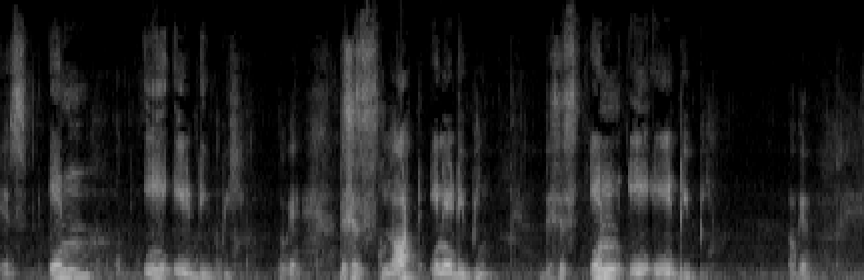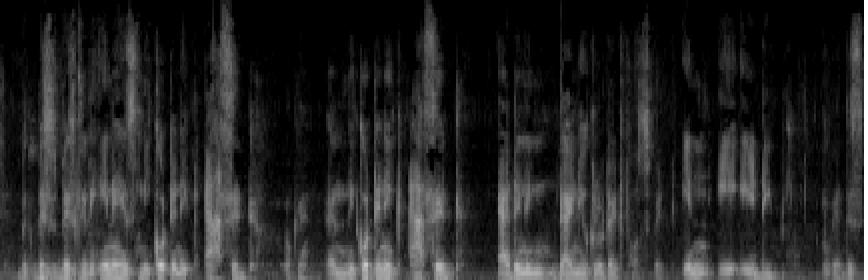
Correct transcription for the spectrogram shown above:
is NAADP okay. This is not NADP this is NAADP okay. This is basically the Na is nicotinic acid. Okay. And nicotinic acid adenine dinucleotide phosphate. NAADP okay. This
